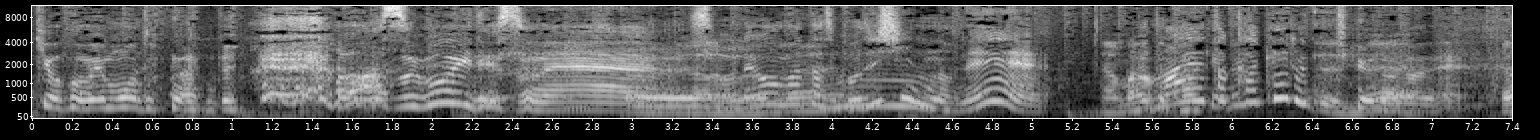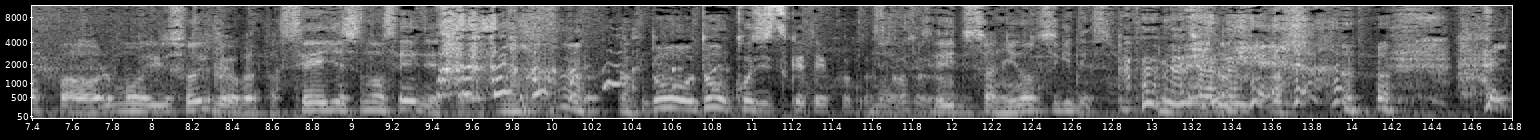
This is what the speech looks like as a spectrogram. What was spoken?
日褒めモードなんで あすごいですね。それをまたご自身のね名前とかけるっていうのが。ね。やっぱ俺もそういえばよかった。誠実のせいですよ。どうどうこじつけていくんですか、ね、誠実は二の次ですよ。はい。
